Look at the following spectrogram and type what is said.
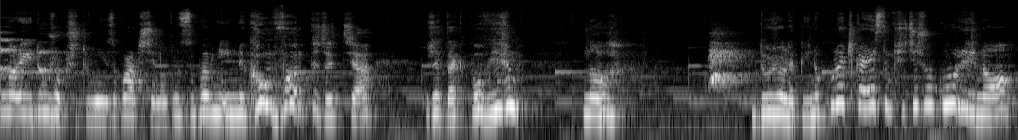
No i dużo przytulniej, zobaczcie, no to jest zupełnie inny komfort życia, że tak powiem. No, dużo lepiej. No kuleczka, ja jestem przecież u góry, no.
